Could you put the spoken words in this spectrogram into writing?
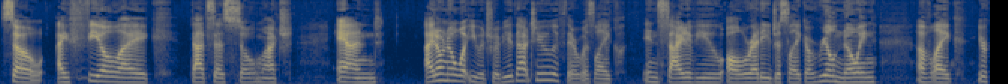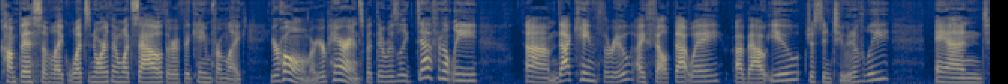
So I feel like that says so much, and I don't know what you attribute that to. If there was like inside of you already just like a real knowing of like your compass of like what's north and what's south, or if it came from like your home or your parents, but there was like definitely um, that came through. I felt that way about you just intuitively. And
